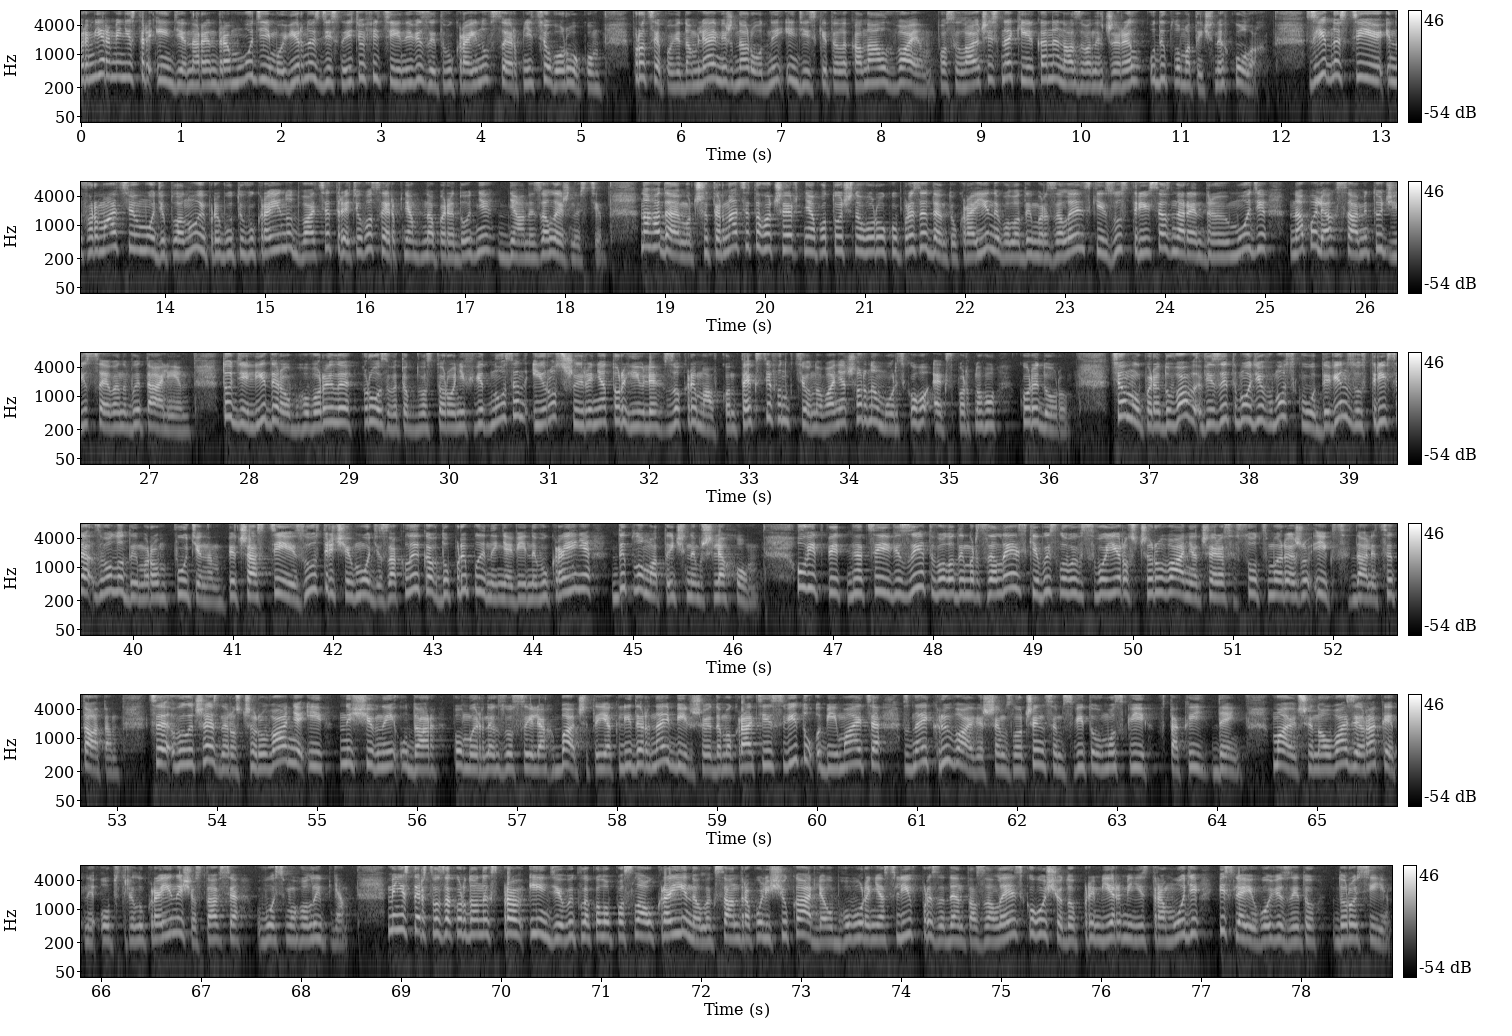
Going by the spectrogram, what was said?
Прем'єр-міністр Індії Нарендра Моді ймовірно здійснить офіційний візит в Україну в серпні цього року. Про це повідомляє міжнародний індійський телеканал Ваєм, посилаючись на кілька неназваних джерел у дипломатичних колах. Згідно з цією інформацією, моді планує прибути в Україну 23 серпня напередодні Дня Незалежності. Нагадаємо, 14 червня поточного року президент України Володимир Зеленський зустрівся з Нарендрою моді на полях саміту G7 в Італії. Тоді лідери обговорили розвиток двосторонніх відносин і розширення торгівлі, зокрема в контексті функціонування чорноморського експортного коридору. Цьому передував візит моді в Москву, де він зустрівся з Володимиром Путіним. Під час цієї зустрічі моді закликав до припинення війни в Україні дипломатичним шляхом. У відповідь на цей візит Володимир Зеленський висловив своє розчарування через соцмережу X. Далі цитата: це величезне розчарування і нищівний удар по мирних зусиллях. Бачите, як лідер найбільшої демократії світу обіймається з найкривавішим злочинцем світу в Москві в такий день, маючи на увазі ракетний обстріл України, що стався 8 липня. Міністерство закордонних справ Індії викликало посла України Олександра Поліщука для обговорення слів президента Зеленського щодо прем'єр-міністра моді після його візиту до Росії.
